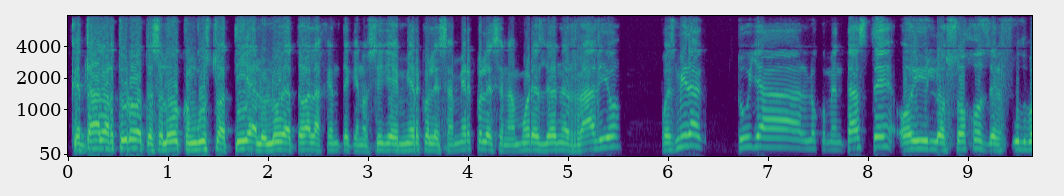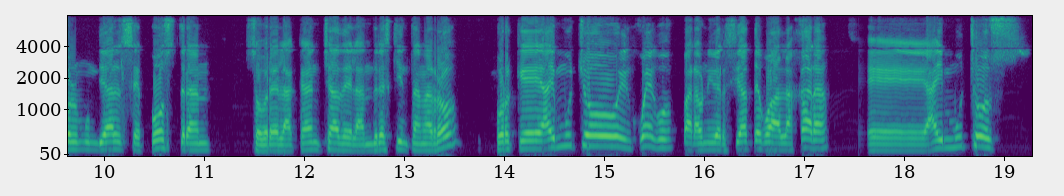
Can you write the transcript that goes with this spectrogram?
¿Qué tal, Arturo? Te saludo con gusto a ti, a Lulú y a toda la gente que nos sigue miércoles a miércoles en Amores Leones Radio. Pues mira, tú ya lo comentaste, hoy los ojos del fútbol mundial se postran sobre la cancha del Andrés Quintana Roo porque hay mucho en juego para Universidad de Guadalajara. Eh, hay muchos,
